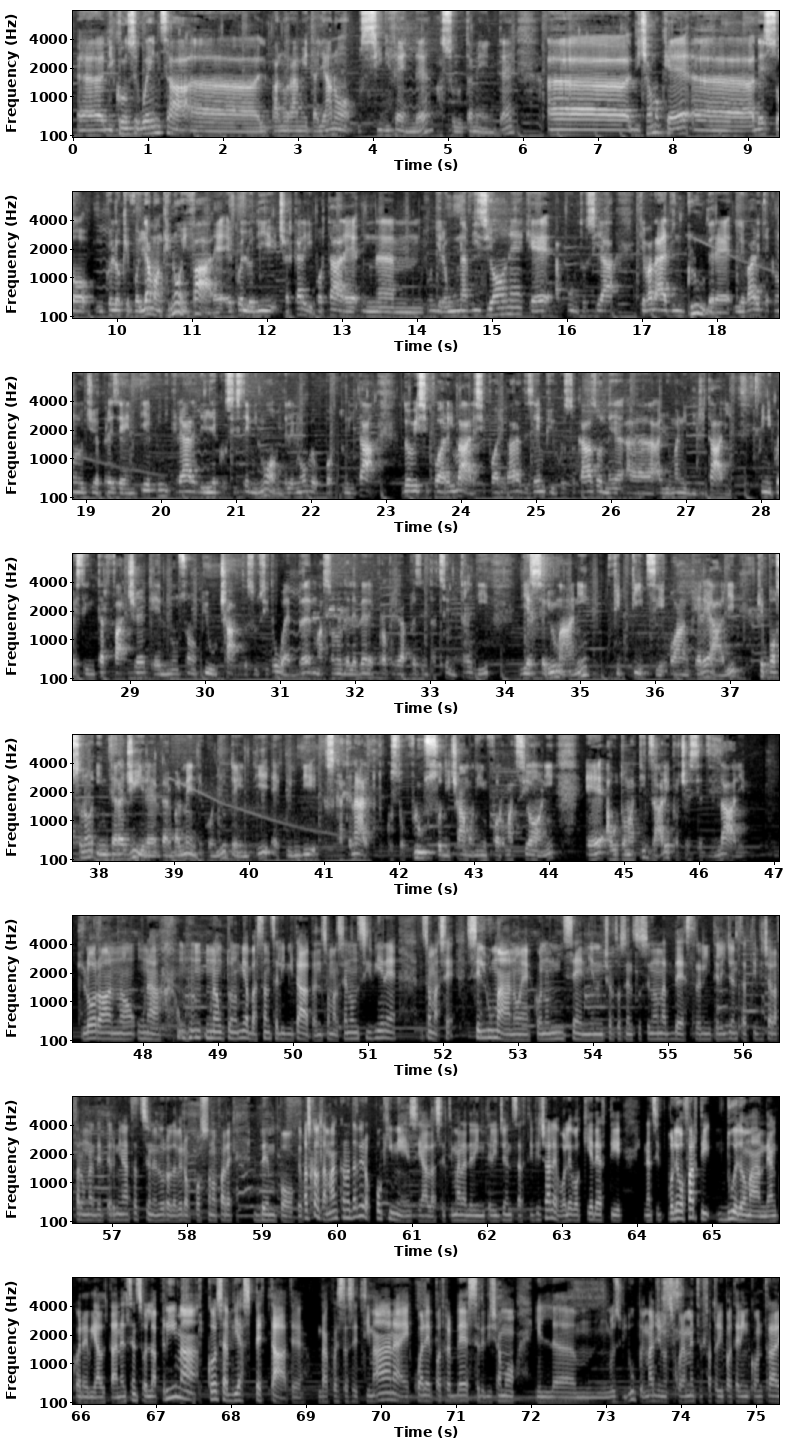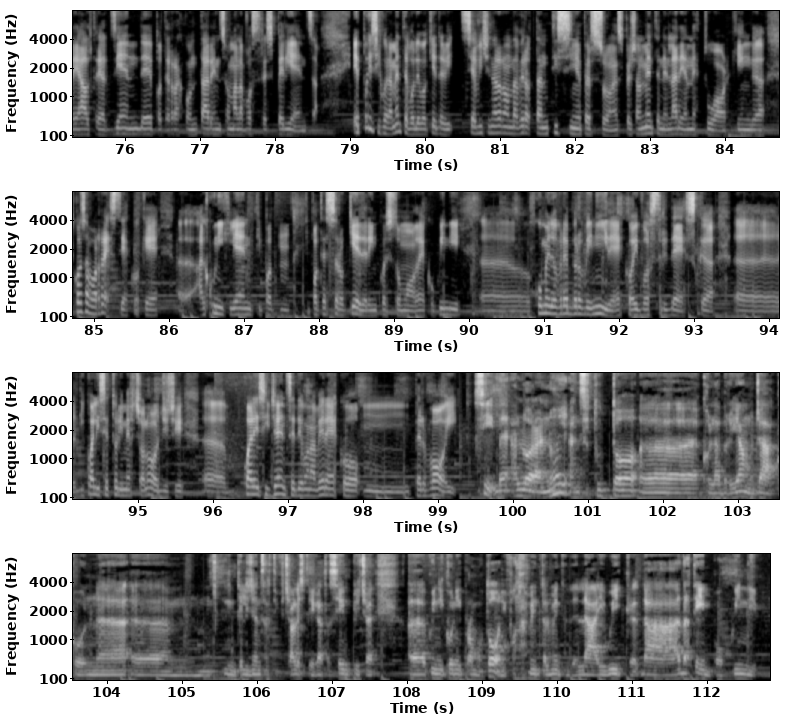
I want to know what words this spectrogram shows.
eh, di conseguenza eh, il panorama italiano si difende assolutamente. Uh, diciamo che uh, adesso quello che vogliamo anche noi fare è quello di cercare di portare un, um, dire, una visione che appunto sia che vada ad includere le varie tecnologie presenti e quindi creare degli ecosistemi nuovi, delle nuove opportunità dove si può arrivare. Si può arrivare ad esempio in questo caso ne, uh, agli umani digitali, quindi queste interfacce che non sono più chat sul sito web, ma sono delle vere e proprie rappresentazioni 3D di esseri umani fittizi o anche reali che possono interagire verbalmente con gli utenti e quindi scatenare tutto questo flusso diciamo di informazioni e automatizzare i processi aziendali loro hanno una, un, un'autonomia abbastanza limitata, insomma, se non si viene, insomma, se, se, l'umano, ecco, non insegna in un certo senso, se non addestra l'intelligenza artificiale a fare una determinata azione, loro davvero possono fare ben poco. Ascolta, mancano davvero pochi mesi alla settimana dell'intelligenza artificiale, volevo chiederti, innanzitutto, volevo farti due domande ancora in realtà, nel senso, la prima, cosa vi aspettate da questa settimana e quale potrebbe essere, diciamo, il, um, lo sviluppo? Immagino sicuramente il fatto di poter incontrare altre aziende, poter raccontare raccontare insomma la vostra esperienza. E poi sicuramente volevo chiedervi, si avvicineranno davvero tantissime persone, specialmente nell'area networking, cosa vorresti ecco, che eh, alcuni clienti pot- mm, ti potessero chiedere in questo modo? Ecco, quindi eh, come dovrebbero venire ecco, ai vostri desk, eh, di quali settori merceologici, eh, quali esigenze devono avere ecco, mh, mm, per voi? Sì, beh, allora noi anzitutto eh, collaboriamo già con ehm, l'intelligenza artificiale spiegata diventata semplice, eh, quindi con i promotori fondamentalmente dell'IWeek da, da tempo, quindi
